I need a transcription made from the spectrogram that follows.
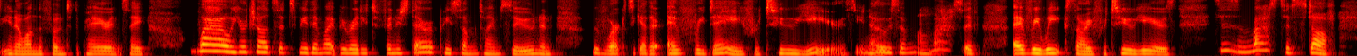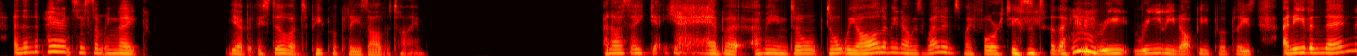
you know, on the phone to the parents, say, wow, your child said to me they might be ready to finish therapy sometime soon. And we've worked together every day for two years, you know, some mm. oh. massive, every week, sorry, for two years. This is massive stuff. And then the parents say something like, yeah, but they still want to people please all the time. And I was like, yeah, but I mean, don't don't we all? I mean, I was well into my 40s until I could mm. re- really not people please. And even then,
